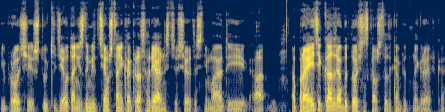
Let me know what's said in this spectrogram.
и прочие штуки делают. Они знамениты тем, что они как раз в реальности все это снимают. И, а, а про эти кадры я бы точно сказал, что это компьютерная графика.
